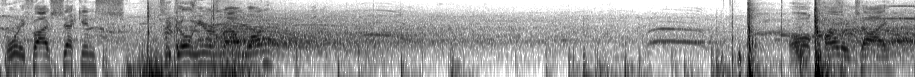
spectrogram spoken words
Forty-five seconds to go here in round one. Oh, collar tie.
